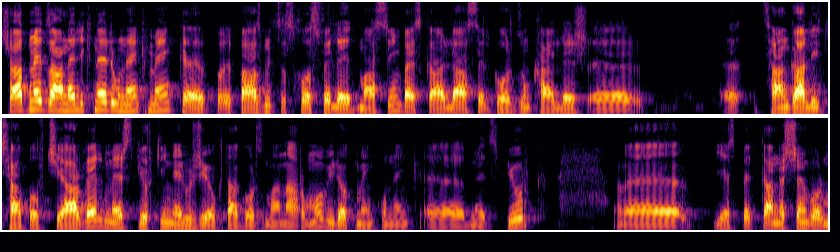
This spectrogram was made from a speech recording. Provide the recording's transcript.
Շատ մեծ անելիքներ ունենք մենք, բազմիցս խոսվել է այդ մասին, բայց կարելի ասել գործուն քայլեր ցանկալի չափով չի արվել մեր սպյուրքի ներուժի օգտագործման առումով։ Իրոք մենք ունենք մեծ սպյուրք, ես պետք է նշեմ, որ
